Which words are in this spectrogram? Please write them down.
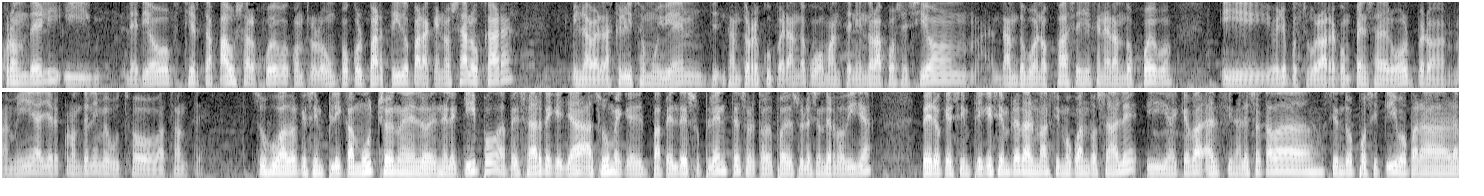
Crondelli y le dio cierta pausa al juego, controló un poco el partido para que no se alocara y la verdad es que lo hizo muy bien, tanto recuperando como manteniendo la posesión, dando buenos pases y generando juego. Y oye, pues tuvo la recompensa del gol, pero a, a mí ayer Crondelli me gustó bastante. Es un jugador que se implica mucho en el, en el equipo, a pesar de que ya asume que el papel de suplente, sobre todo después de su lesión de rodilla, pero que se implique siempre da el máximo cuando sale y hay que al final eso acaba siendo positivo para la,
